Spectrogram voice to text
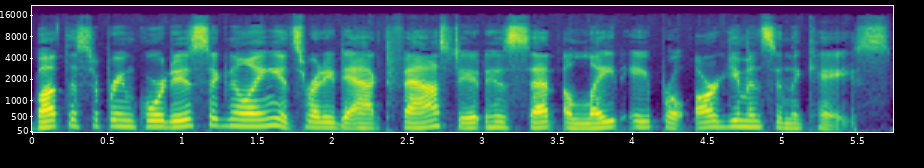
But the Supreme Court is signaling it's ready to act fast. It has set a late April arguments in the case.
